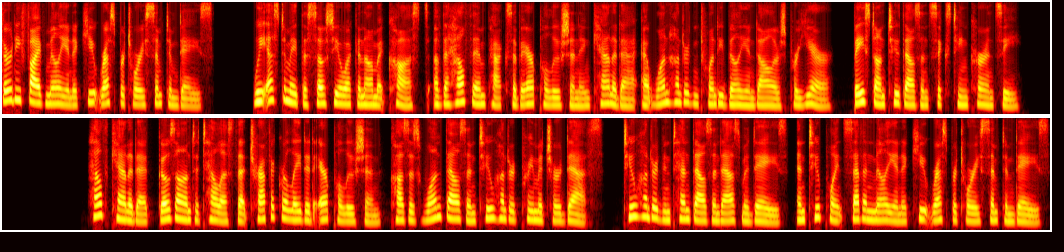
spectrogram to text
35 million acute respiratory symptom days. We estimate the socioeconomic costs of the health impacts of air pollution in Canada at $120 billion per year, based on 2016 currency. Health Canada goes on to tell us that traffic related air pollution causes 1,200 premature deaths, 210,000 asthma days, and 2.7 million acute respiratory symptom days,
